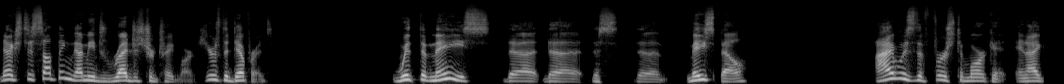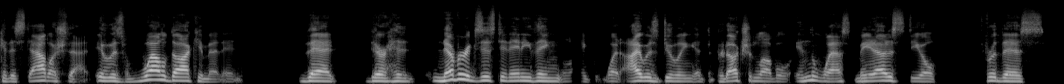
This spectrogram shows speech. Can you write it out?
next to something, that means registered trademark. Here's the difference. With the mace, the the the the mace bell, I was the first to market and I could establish that. It was well documented that there had never existed anything like what I was doing at the production level in the West, made out of steel for this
